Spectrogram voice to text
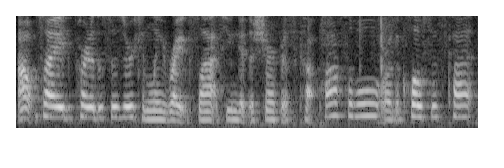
outside part of the scissor can lay right flat so you can get the sharpest cut possible or the closest cut.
